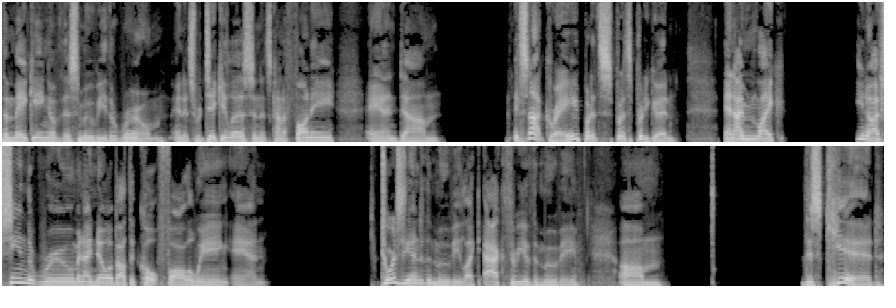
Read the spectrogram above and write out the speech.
the making of this movie, The Room, and it's ridiculous and it's kind of funny and um, it's not great, but it's but it's pretty good. And I'm like, you know, I've seen The Room and I know about the cult following and towards the end of the movie, like Act Three of the movie, um, this kid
